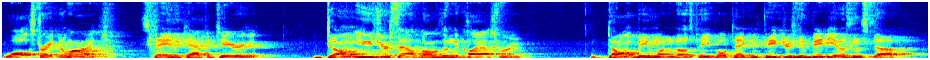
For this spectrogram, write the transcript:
Walk straight to lunch. Stay in the cafeteria. Don't use your cell phones in the classroom. Don't be one of those people taking pictures and videos and stuff,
